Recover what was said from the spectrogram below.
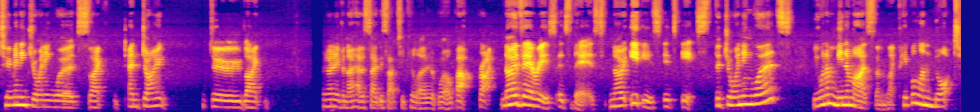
too many joining words, like, and don't do like. I don't even know how to say this articulated well, but right. No, there is. It's theirs. No, it is. It's its. The joining words, you want to minimize them. Like people are not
